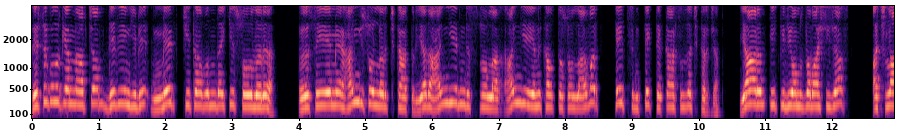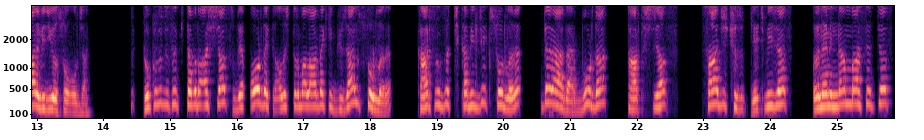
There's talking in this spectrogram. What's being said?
Destek olurken ne yapacağım? Dediğim gibi MEP kitabındaki soruları ÖSYM hangi soruları çıkartır ya da hangi yerinde sorular, hangi yeni kalıpta sorular var hepsini tek tek karşınıza çıkaracağım. Yarın ilk videomuzda başlayacağız açılar videosu olacak. 9. sınıf kitabını açacağız ve oradaki alıştırmalardaki güzel soruları, karşınıza çıkabilecek soruları beraber burada tartışacağız. Sadece çözüp geçmeyeceğiz. Öneminden bahsedeceğiz.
